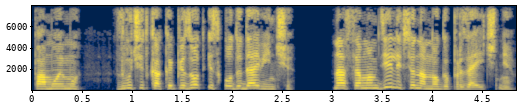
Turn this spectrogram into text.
По-моему, звучит как эпизод из «Кода да Винчи». На самом деле все намного прозаичнее.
